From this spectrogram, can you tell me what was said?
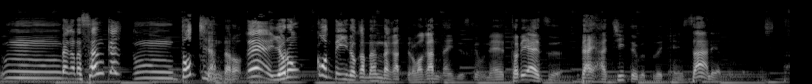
うーん、だから参加、うーん、どっちなんだろうね。喜んでいいのかなんだかってのわかんないんですけどね。とりあえず、第8位ということで、ケンさんありがとうございました。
